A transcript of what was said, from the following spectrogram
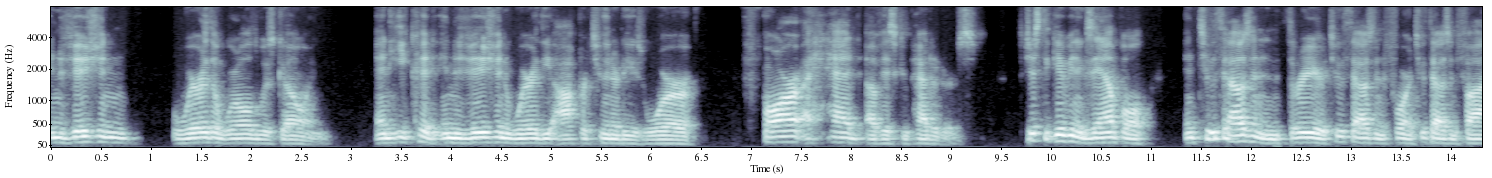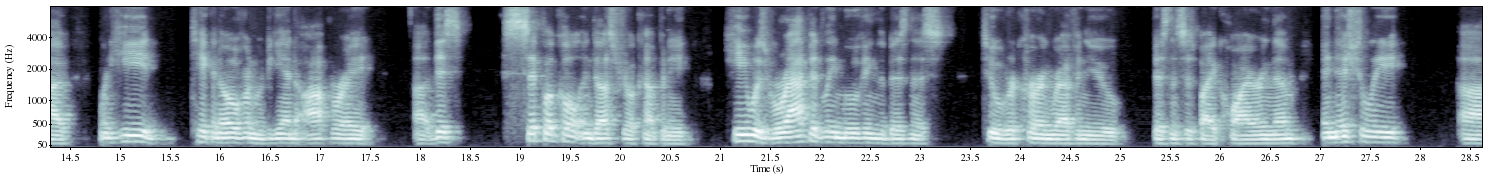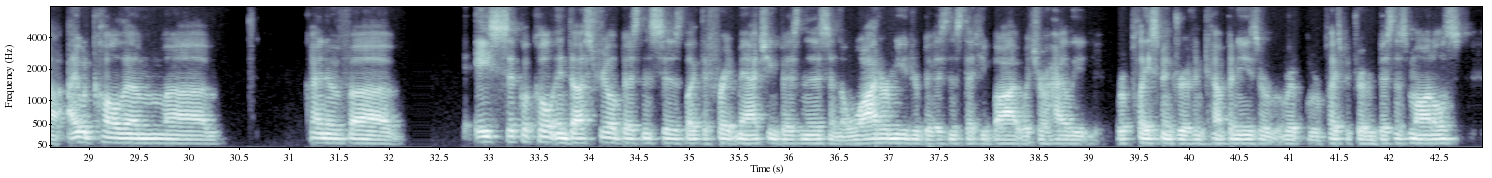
envision where the world was going and he could envision where the opportunities were far ahead of his competitors. Just to give you an example, in 2003 or 2004 and 2005, when he had taken over and began to operate uh, this cyclical industrial company, he was rapidly moving the business to recurring revenue businesses by acquiring them. Initially, uh, I would call them uh, kind of uh, acyclical industrial businesses like the freight matching business and the water meter business that he bought, which are highly replacement driven companies or re- replacement driven business models.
